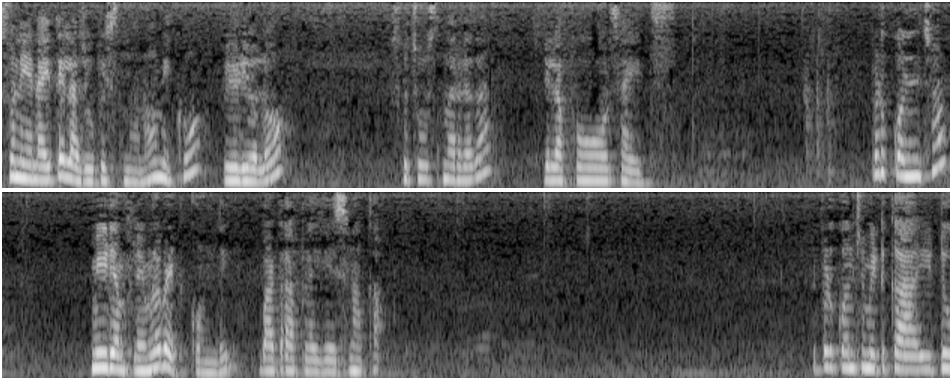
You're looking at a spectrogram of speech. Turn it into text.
సో నేనైతే ఇలా చూపిస్తున్నాను మీకు వీడియోలో. సో చూస్తున్నారు కదా ఇలా ఫోర్ సైడ్స్. ఇప్పుడు కొంచెం మీడియం ఫ్లేమ్లో పెట్టుకోండి. బటర్ అప్లై చేసినాక. ఇప్పుడు కొంచెం ఇటుక ఇటు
